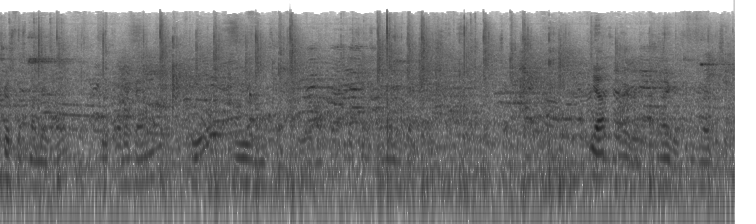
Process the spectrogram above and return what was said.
Christmas Monday night with other families. we would have Yeah, I agree. I agree.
